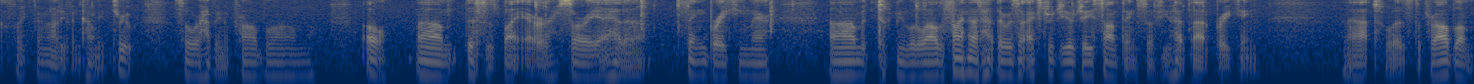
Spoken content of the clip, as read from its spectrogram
Looks like they're not even coming through. So we're having a problem. Oh, um, this is my error. Sorry, I had a thing breaking there. Um, it took me a little while to find that there was an extra GeoJSON thing, so if you had that breaking, that was the problem.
